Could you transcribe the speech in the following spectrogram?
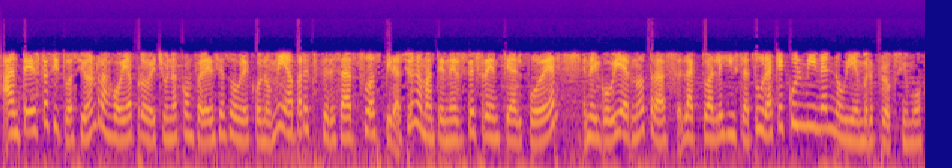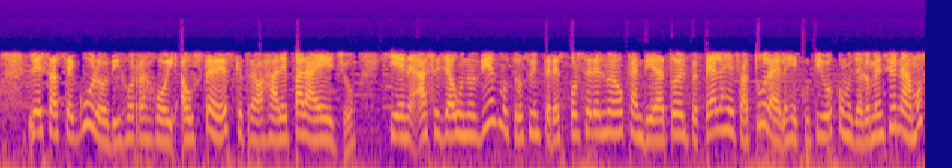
Ante esta situación, Rajoy aprovechó una conferencia sobre economía para expresar su aspiración a mantenerse frente al poder en el gobierno tras la actual legislatura que culmina en noviembre próximo. Les aseguro, dijo Rajoy, a ustedes que trabajaré para ello, quien hace ya unos días mostró su interés por ser el nuevo candidato del PP a la jefatura del Ejecutivo, como ya lo mencionamos,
